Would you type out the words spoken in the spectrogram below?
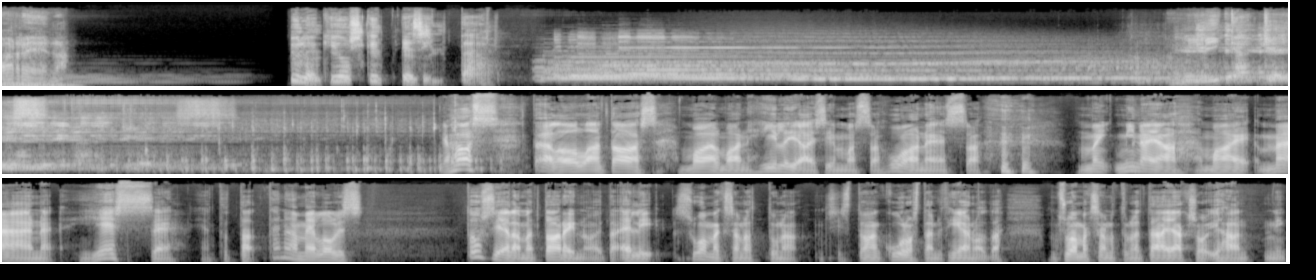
Areena. Yle Kioski esittää. Mikä kestää? Jahas, täällä ollaan taas maailman hiljaisimmassa huoneessa. Mi- Minä ja my man Jesse. Ja tota, tänään meillä olisi tosielämän tarinoita, eli suomeksi sanottuna, siis tuohan kuulostaa nyt hienolta, mutta suomeksi sanottuna tämä jakso on ihan niin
